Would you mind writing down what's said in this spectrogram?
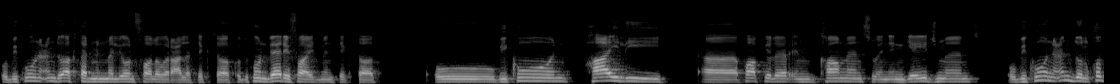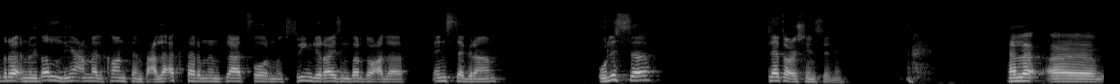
وبيكون عنده أكثر من مليون follower على تيك توك وبيكون verified من تيك توك وبيكون highly popular in comments and engagement وبيكون عنده القدرة إنه يضل يعمل content على أكثر من platform extremely rising برضه على انستغرام ولسه 23 سنة. هلأ آه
